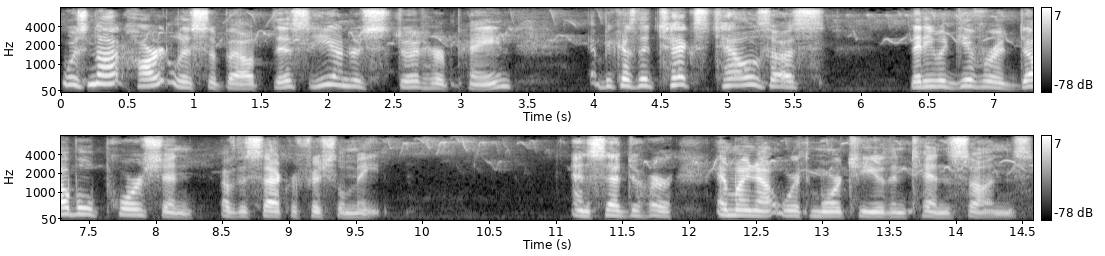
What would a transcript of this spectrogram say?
was not heartless about this. He understood her pain because the text tells us that he would give her a double portion of the sacrificial meat and said to her, Am I not worth more to you than ten sons?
